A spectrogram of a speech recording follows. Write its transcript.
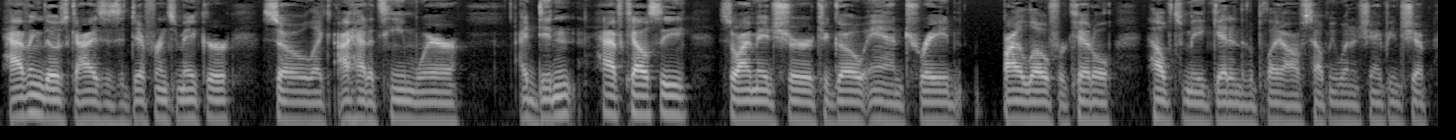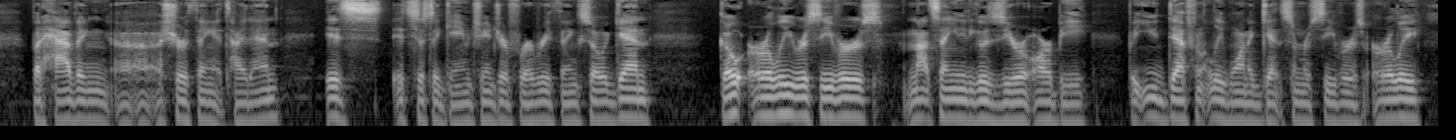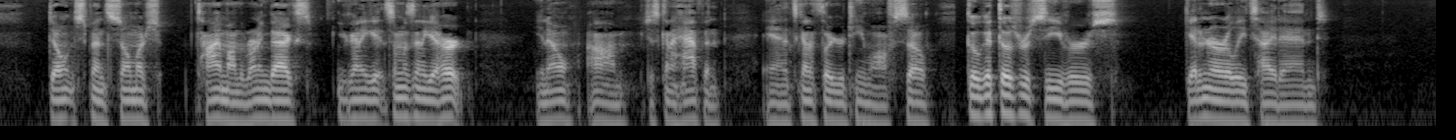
Having those guys is a difference maker. So, like, I had a team where I didn't have Kelce, so I made sure to go and trade buy low for Kittle. Helped me get into the playoffs, helped me win a championship. But having a, a sure thing at tight end is it's just a game changer for everything. So again, go early receivers. I'm not saying you need to go zero RB, but you definitely want to get some receivers early. Don't spend so much time on the running backs. You're gonna get someone's gonna get hurt. You know, um, just gonna happen, and it's gonna throw your team off. So go get those receivers, get an early tight end,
